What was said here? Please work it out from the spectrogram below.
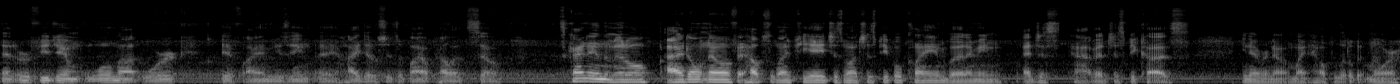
That refugium will not work if I am using a high dosage of bio pellets. So it's kind of in the middle. I don't know if it helps with my pH as much as people claim, but I mean, I just have it just because you never know, it might help a little bit more.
